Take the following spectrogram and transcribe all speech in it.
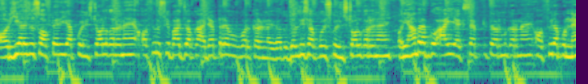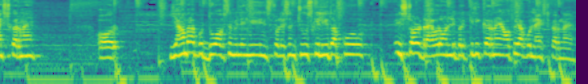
और ये जो सॉफ्टवेयर ये आपको इंस्टॉल कर लेना है और फिर उसके बाद जो आपका अडेप्टर है, वो वर्क करने लगेगा। तो जल्दी से आपको इसको इंस्टॉल कर लेना है और यहाँ पर आपको आई एक्सेप्ट टर्म करना है और फिर आपको नेक्स्ट करना है। और यहाँ पर आपको दो ऑप्शन मिलेंगे इंस्टॉलेशन चूज़ के लिए। तो आपको इंस्टॉल ड्राइवर ऑनली पर क्लिक करना है और फिर आपको नेक्स्ट करना है।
